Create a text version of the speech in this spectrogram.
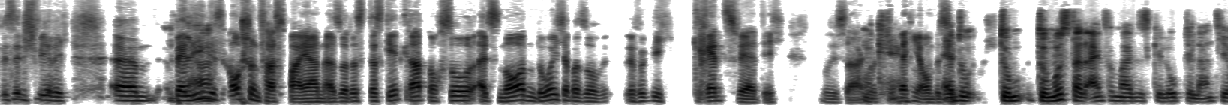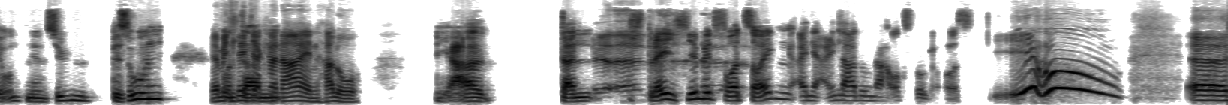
bisschen schwierig. Ähm, Berlin ja. ist auch schon fast Bayern, also das, das geht gerade noch so als Norden durch, aber so wirklich grenzwertig, muss ich sagen. Okay. Sprechen auch ein bisschen. Ja, du, du, du musst halt einfach mal das gelobte Land hier unten im Süden besuchen. Ja, mich lädt ja keiner ein. Hallo. Ja, dann äh, spreche ich hiermit vor Zeugen eine Einladung nach Augsburg aus. Juhu! Äh,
